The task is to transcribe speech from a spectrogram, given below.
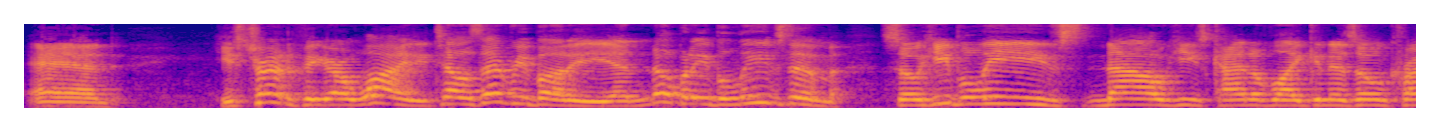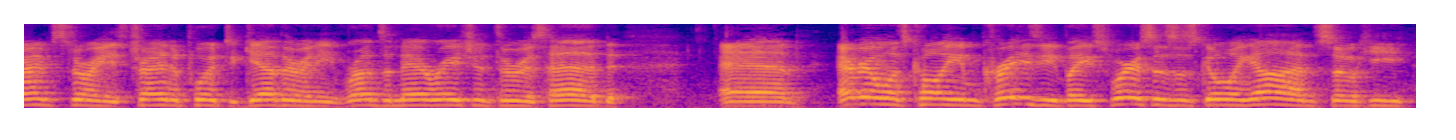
and he's trying to figure out why. And he tells everybody, and nobody believes him. So he believes now he's kind of like in his own crime story. He's trying to put it together, and he runs a narration through his head. And everyone's calling him crazy, but he swears this is going on. So he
